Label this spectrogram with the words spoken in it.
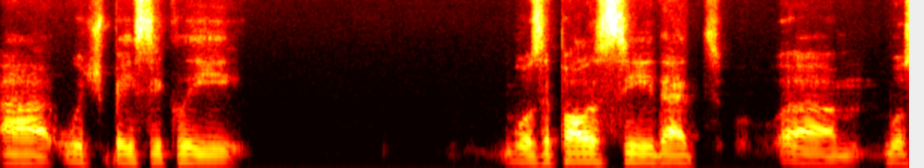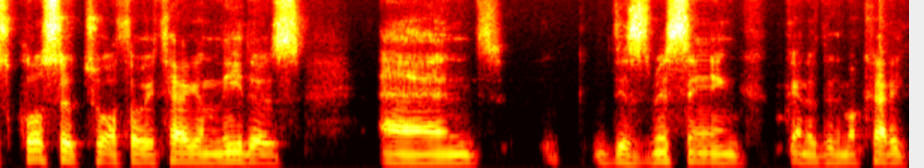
uh, which basically was a policy that um, was closer to authoritarian leaders and dismissing kind of the democratic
